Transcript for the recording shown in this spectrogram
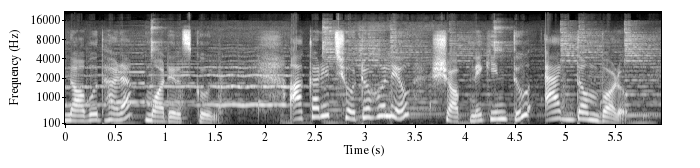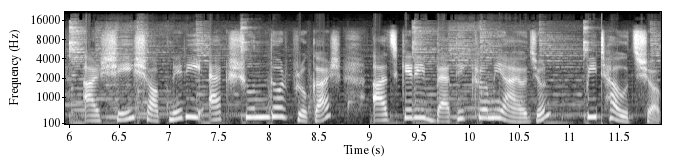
নবধারা মডেল স্কুল। আকারে ছোট হলেও স্বপ্নে কিন্তু একদম বড়। আর সেই স্বপ্নেরই এক সুন্দর প্রকাশ আজকের এই ব্যতিক্রমী আয়োজন পিঠা উৎসব।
